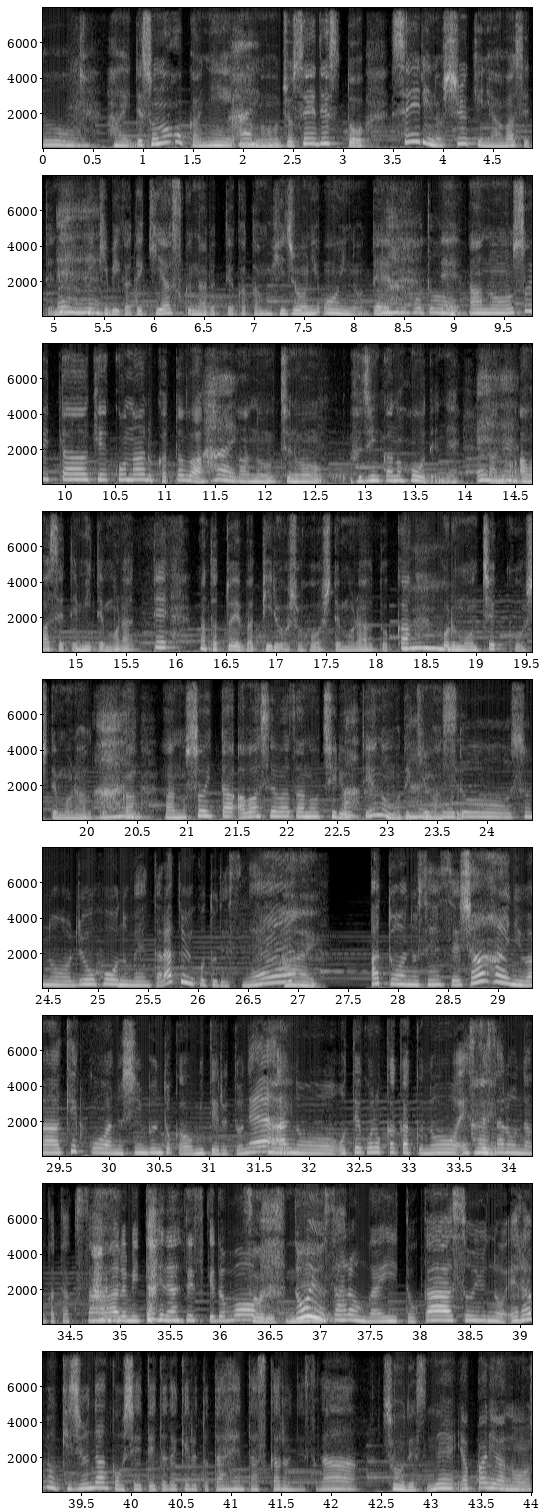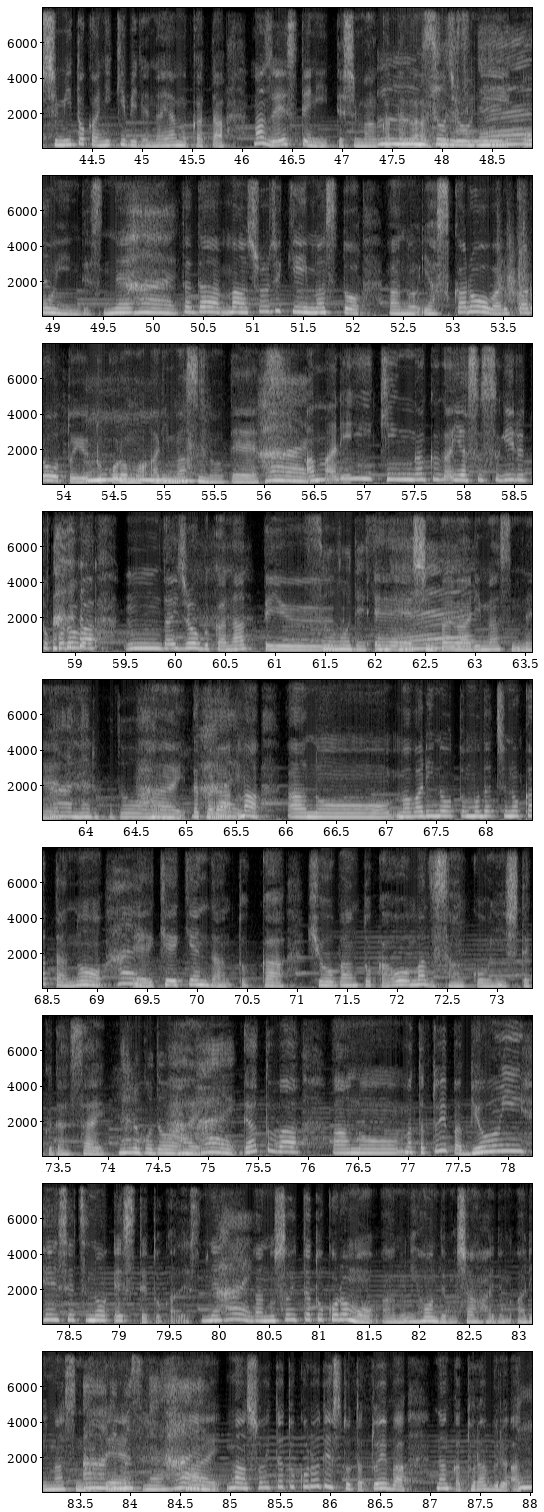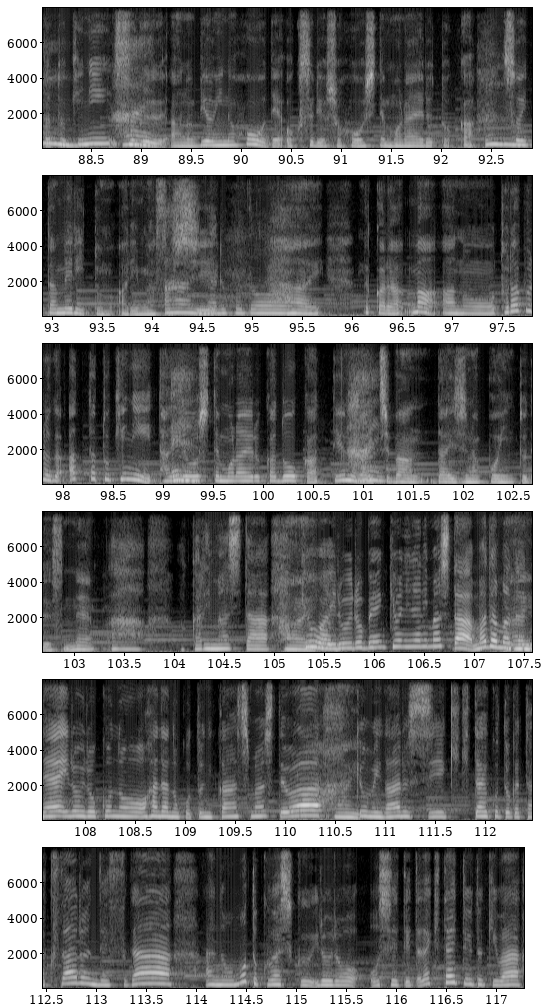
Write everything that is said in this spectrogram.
はい、でその他に、あの女性ですと生理の周期に合わせてね、えニキビができやすくなるっていう方も非常に多いのでなるほど、えあのそういった傾向のある方は、はい、あのうちの婦人科の方でね、えあの合わせて見てもらって、まあ、例えばピルを処方してもらうとか、うん、ホルモンチェックをしてもらうとか、はい、あのそういった合わせ技の治療っていうのもできます。なるほど。その両方の面からということですね。はいあとあの先生、上海には結構あの新聞とかを見てるとね、はい、あの、お手頃価格のエステサロンなんかたくさんあるみたいなんですけども、はい。はいね、どういうサロンがいいとか、そういうのを選ぶ基準なんか教えていただけると大変助かるんですが。そうですね。やっぱりあの、シミとかニキビで悩む方、まずエステに行ってしまう方が非常に多いんですね。すね。はい、ただ、まあ正直言いますと、あの、安かろう悪かろうというところもありますので、はい、あまり金額額が安すぎるところは うん大丈夫かなっていうそうですね、えー、心配がありますね。あなるほど、はい、だから、はい、まああのー、周りのお友達の方の、はい、えー、経験談とか評判とかをまず参考にしてください。なるほど、はい、はい、であとはあのー、まあ、例えば病院併設のエステとかですね、はい、あのそういったところもあの日本でも上海でもありますので。ありますね、はい、はい、まあ、そういったところですと例えば何かトラブルあった時にすぐ、うん、あの病院の方でお薬を処方してもらえるとか、うん、そういったメリットもありますし。なるほど、はい、だからまああのトラブルがあった時に対応してもらえるかどうかっていうのが一番大事なポイントですね。はい、あわかりました。はい、今日はいろいろ勉強になりました。まだまだね、はい、いろいろこの肌のことに関しましては、はい、興味があるし、聞きたいことがたくさんあるんですが、あの、もっと詳しくいろいろ教えていただきたいという時は、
